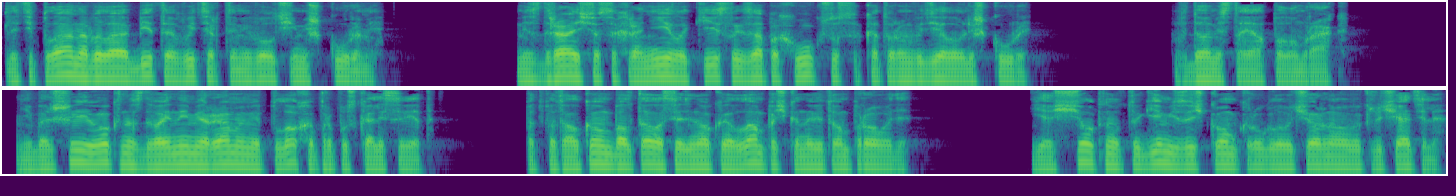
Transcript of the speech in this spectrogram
Для тепла она была обита вытертыми волчьими шкурами. Мездра еще сохранила кислый запах уксуса, которым выделывали шкуры. В доме стоял полумрак. Небольшие окна с двойными рамами плохо пропускали свет. Под потолком болталась одинокая лампочка на витом проводе. Я щелкнул тугим язычком круглого черного выключателя.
